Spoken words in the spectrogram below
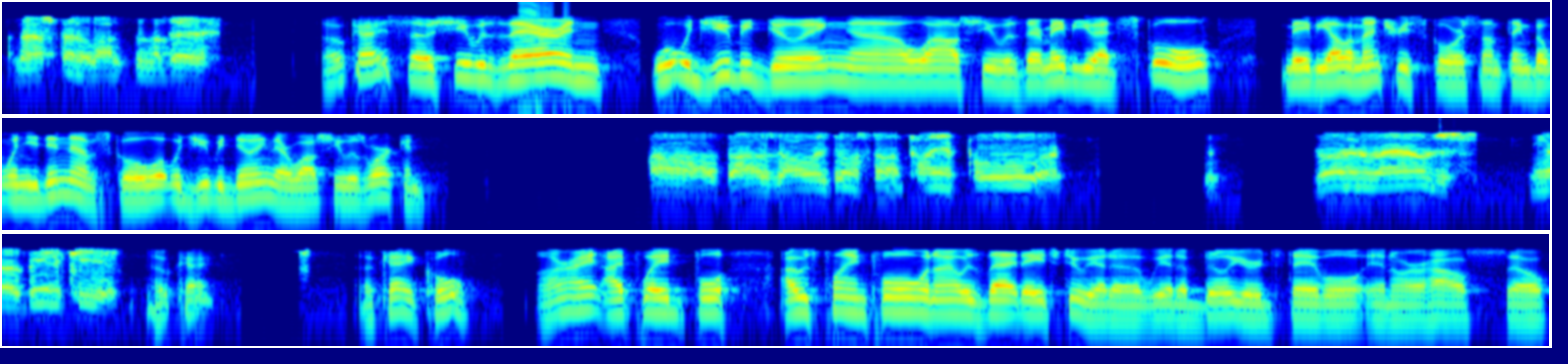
I mean, I spent a lot of time there. Okay. So she was there, and what would you be doing uh, while she was there? Maybe you had school, maybe elementary school or something. But when you didn't have school, what would you be doing there while she was working? Uh, I was always doing something, playing pool or running around, just you know, being a kid. Okay. Okay, cool. All right. I played pool. I was playing pool when I was that age too. We had a we had a billiards table in our house. So,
